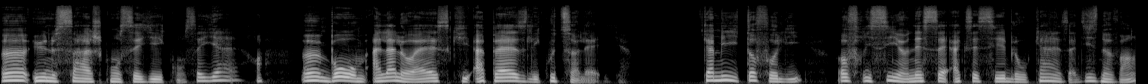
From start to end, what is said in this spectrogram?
un, une sage conseiller, conseillère, un baume à l'aloès qui apaise les coups de soleil. Camille Toffoli offre ici un essai accessible aux 15 à 19 ans,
